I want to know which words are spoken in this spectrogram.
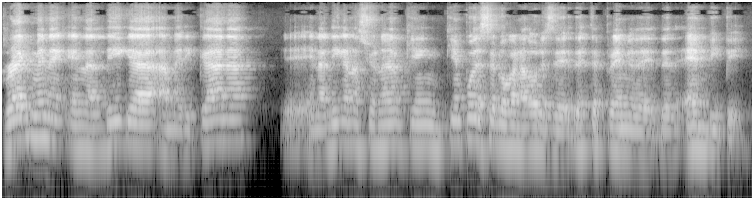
Bregman en, la Liga Americana, eh, en la Liga Nacional, ¿quién, quién puede ser los ganadores de, este premio de, MVP?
